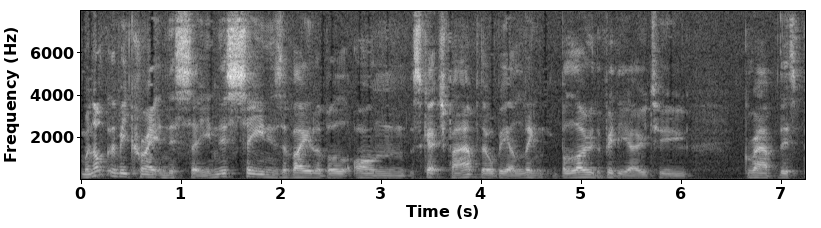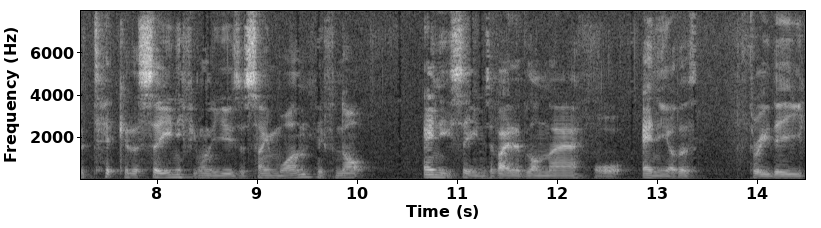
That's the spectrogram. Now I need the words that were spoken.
we're not going to be creating this scene. This scene is available on Sketchfab there will be a link below the video to grab this particular scene if you want to use the same one. If not, any scenes available on there or any other 3D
